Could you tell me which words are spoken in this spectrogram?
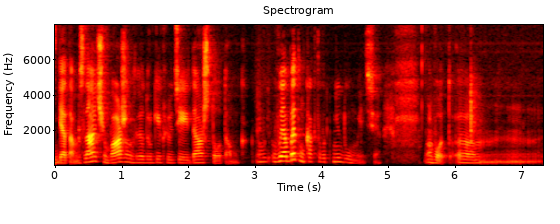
я там значим, важен для других людей, да, что там. Вы об этом как-то вот не думаете. Вот. Эм,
